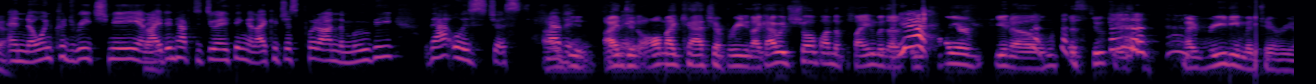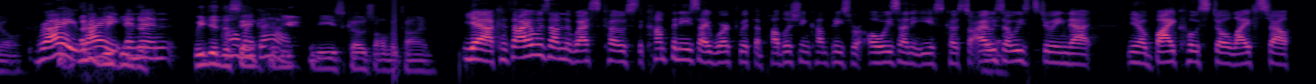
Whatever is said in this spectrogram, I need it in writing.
yeah. and no one could reach me and right. i didn't have to do anything and i could just put on the movie that was just heaven i did, I did all my catch up reading like i would show up on the plane with an yeah. entire you know suitcase my reading material right right and the, then we did the oh same commute to the east coast all the time yeah, because I was on the West Coast. The companies I worked with, the publishing companies, were always on the East Coast. So I was always doing that, you know, bi-coastal lifestyle.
